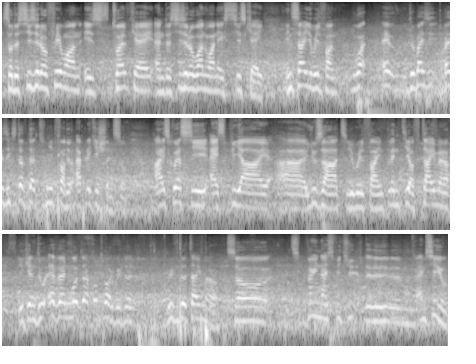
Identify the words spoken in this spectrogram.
so the C031 is 12K and the C011 is 6K. Inside you will find what, eh, the basic, basic stuff that you need for the application, so I2C, SPI, uh, you will find plenty of timer. You can do even motor control with the, with the timer. So it's very nice feature, the um, MCU.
